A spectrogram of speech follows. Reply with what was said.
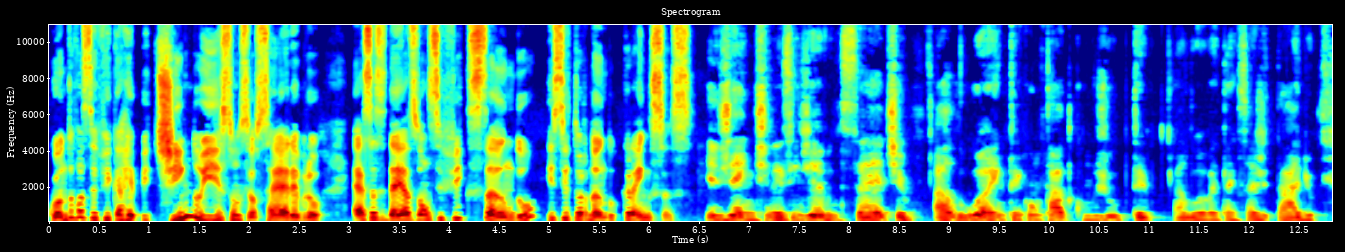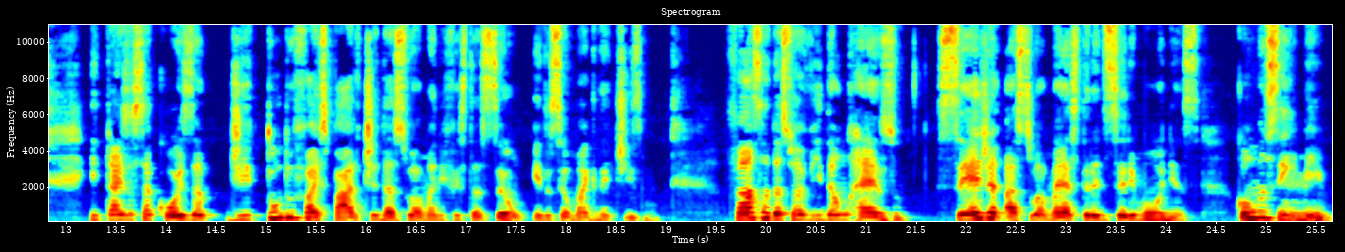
Quando você fica repetindo isso no seu cérebro, essas ideias vão se fixando e se tornando crenças. E, gente, nesse dia 27, a Lua entra em contato com Júpiter. A Lua vai estar em Sagitário e traz essa coisa de tudo faz parte da sua manifestação e do seu magnetismo. Faça da sua vida um rezo. Seja a sua mestra de cerimônias. Como assim, Mi?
